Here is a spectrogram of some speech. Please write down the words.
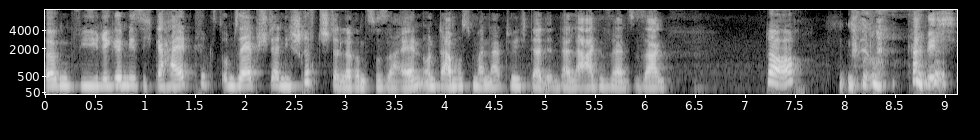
irgendwie regelmäßig Gehalt kriegst, um selbstständig Schriftstellerin zu sein. Und da muss man natürlich dann in der Lage sein zu sagen, doch, kann ich.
